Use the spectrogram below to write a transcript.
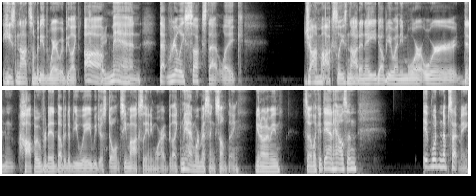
He's not somebody where it would be like, oh man, that really sucks that like Jon Moxley's not in AEW anymore or didn't hop over to WWE. We just don't see Moxley anymore. I'd be like, man, we're missing something. You know what I mean? So like a Danhausen, it wouldn't upset me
